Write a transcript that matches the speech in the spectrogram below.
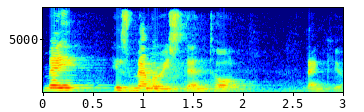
May his memory stand tall. Thank you.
